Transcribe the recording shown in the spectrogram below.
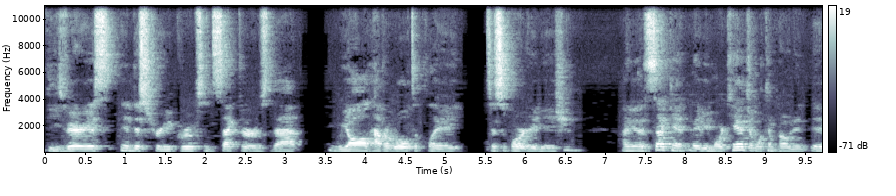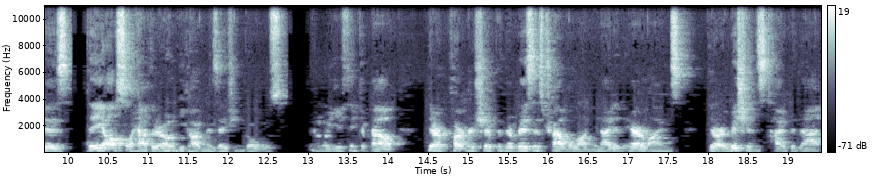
these various industry groups and sectors that we all have a role to play to support aviation. I mean, the second, maybe more tangible component is they also have their own decarbonization goals. And when you think about their partnership and their business travel on United Airlines, there are emissions tied to that.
